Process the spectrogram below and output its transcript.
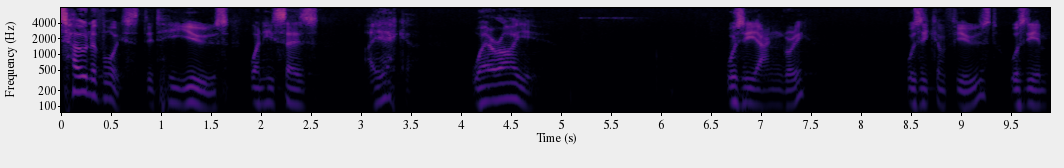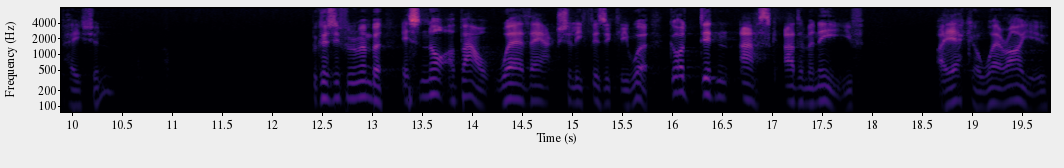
tone of voice did he use when he says, Ayeka, where are you? Was he angry? Was he confused? Was he impatient? Because if you remember, it's not about where they actually physically were. God didn't ask Adam and Eve, Ayeka, where are you?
